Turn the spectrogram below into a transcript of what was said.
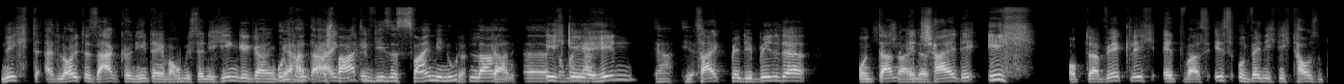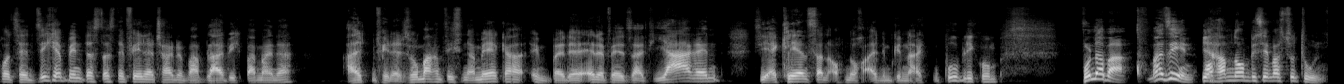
nicht äh, Leute sagen können hinterher, warum ist er nicht hingegangen? Und Wer hat da erspart ihm dieses zwei Minuten lang. Äh, ich gehe ja. hin, ja, zeigt mir die Bilder und ich dann entscheide. entscheide ich, ob da wirklich etwas ist. Und wenn ich nicht 1000 Prozent sicher bin, dass das eine Fehlentscheidung war, bleibe ich bei meiner alten Fehler. So machen sie es in Amerika bei der NFL seit Jahren. Sie erklären es dann auch noch einem geneigten Publikum. Wunderbar. Mal sehen. Wir haben noch ein bisschen was zu tun.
